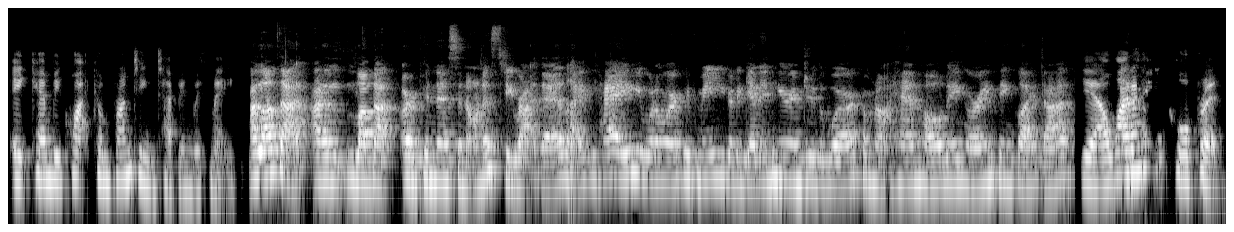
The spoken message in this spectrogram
it can be quite confronting tapping with me. I love that. I love that openness and honesty right there. Like, hey, you want to work with me? You got to get in here and do the work. I'm not hand holding or anything like that. Yeah, I once I had a corporate,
